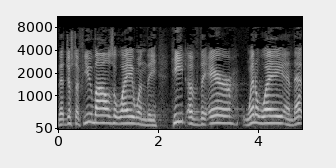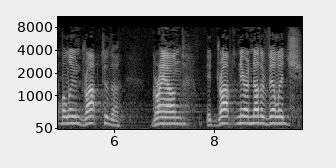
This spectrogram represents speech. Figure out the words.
that just a few miles away when the heat of the air went away and that balloon dropped to the ground, it dropped near another village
